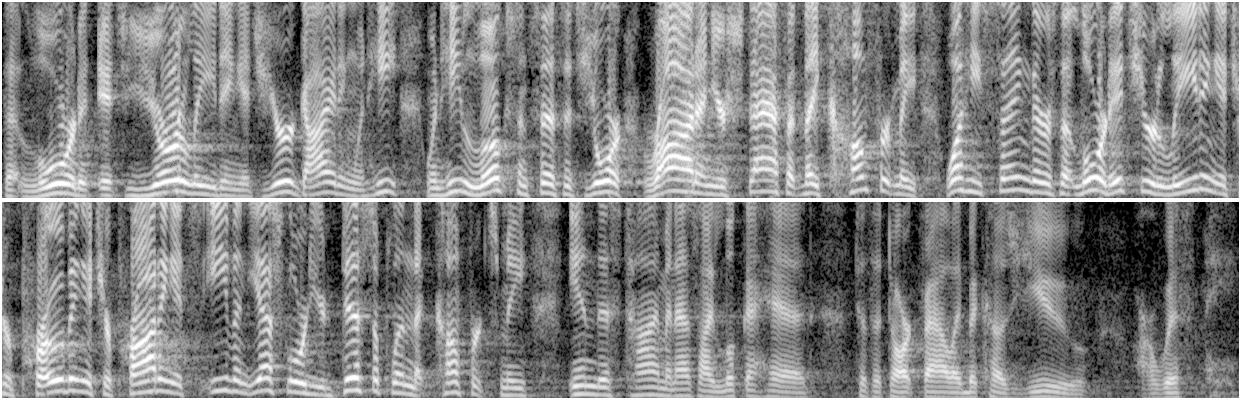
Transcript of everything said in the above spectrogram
that Lord, it's your leading, it's your guiding. When he, when he looks and says it's your rod and your staff, that they comfort me, what he's saying there is that, Lord, it's your leading, it's your probing, it's your prodding, it's even, yes, Lord, your discipline that comforts me in this time and as I look ahead to the dark valley because you are with me.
